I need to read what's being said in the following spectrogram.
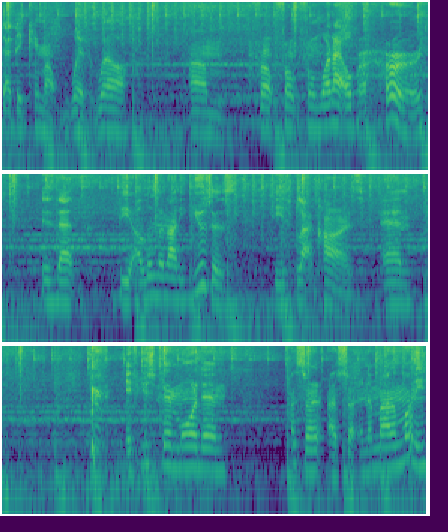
that they came out with, well, um, from from from what I overheard is that the Illuminati uses these black cards, and if you spend more than a certain a certain amount of money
